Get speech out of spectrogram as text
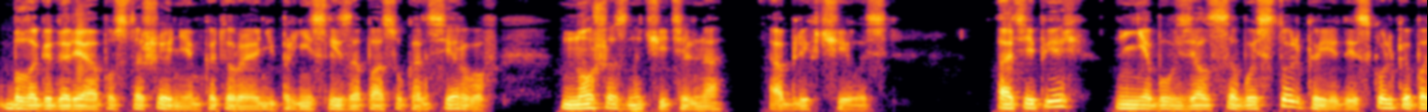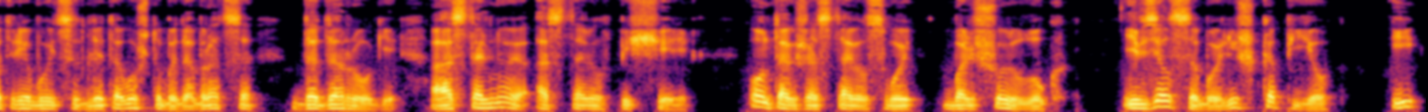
Благодаря опустошениям, которые они принесли запасу консервов, ноша значительно облегчилась. А теперь Небу взял с собой столько еды, сколько потребуется для того, чтобы добраться до дороги, а остальное оставил в пещере – он также оставил свой большой лук и взял с собой лишь копье и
